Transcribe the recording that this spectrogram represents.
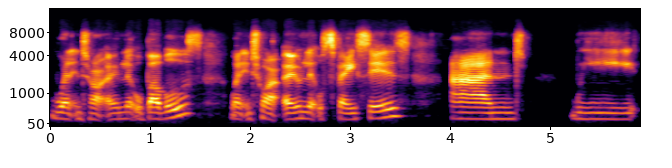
went into our own little bubbles went into our own little spaces and we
